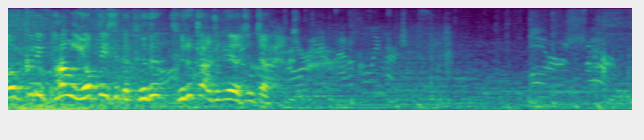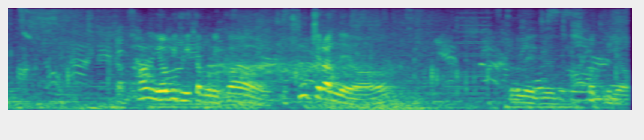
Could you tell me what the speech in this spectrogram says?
업그리 방이 옆에 있으니까 드럽, 드럽게 안 죽네요 진짜 옆이 돼 있다 보니까 추울질 않네요 조금의 그 셔틀이요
